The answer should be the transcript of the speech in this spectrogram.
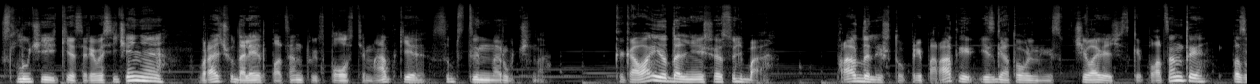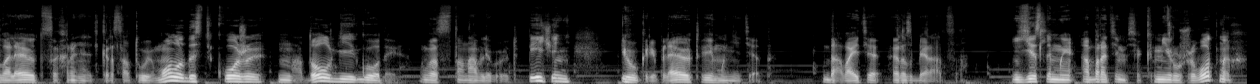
В случае кесарево сечения врач удаляет плаценту из полости матки собственноручно. Какова ее дальнейшая судьба? Правда ли, что препараты, изготовленные из человеческой плаценты, позволяют сохранять красоту и молодость кожи на долгие годы, восстанавливают печень и укрепляют иммунитет? Давайте разбираться. Если мы обратимся к миру животных,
